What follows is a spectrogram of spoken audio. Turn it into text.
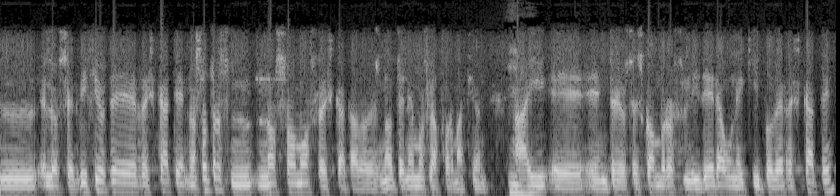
los servicios de rescate, nosotros no somos rescatadores, no tenemos la formación. Hay, eh, entre los escombros, lidera un equipo de rescate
